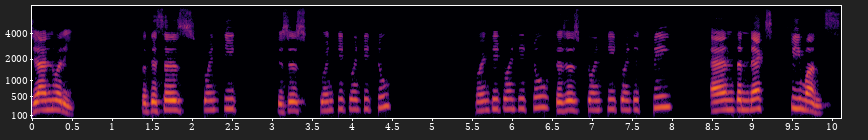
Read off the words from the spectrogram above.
January. So this is 20, this is 2022, 2022, this is 2023, and the next three months,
